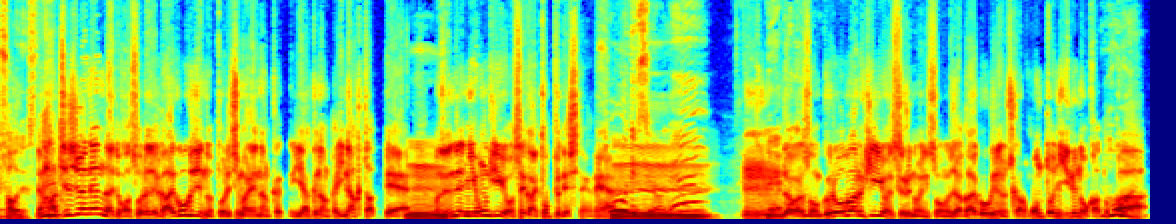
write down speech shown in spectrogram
そうですね。80年代とかそれで外国人の取締役なんか役なんかいなくたって、全然日本企業世界トップでしたよね。そうですよね。うん、だからそのグローバル企業にするのにそのじゃあ外国人の力本当にいるのかとか、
